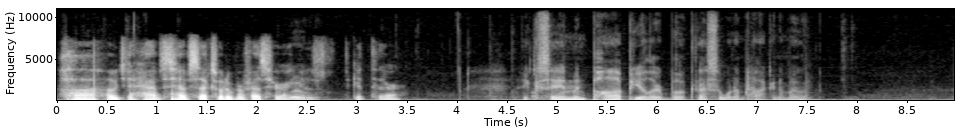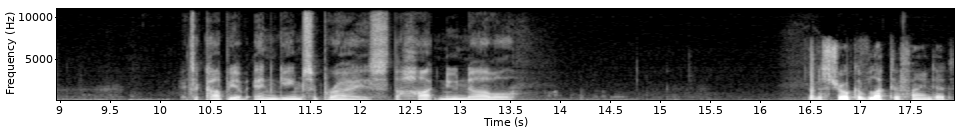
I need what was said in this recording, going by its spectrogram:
how would you have have sex with a professor? I guess to get there. Examine popular book. That's the one I'm talking about. It's a copy of Endgame Surprise, the hot new novel. What a stroke of luck to find it.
